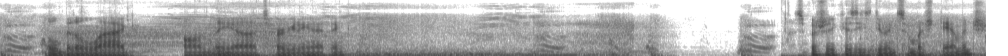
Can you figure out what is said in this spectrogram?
A little bit of lag on the uh, targeting, I think. Especially because he's doing so much damage.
